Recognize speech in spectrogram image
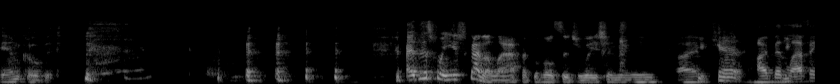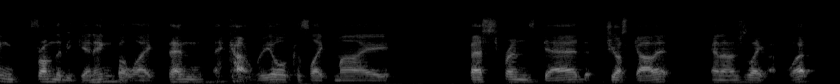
Damn COVID. at this point, you just gotta laugh at the whole situation. I mean, I you can't. I've been You- laughing from the beginning, but like then it got real because like my best friend's dad just got it, and I was just like, "What?"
